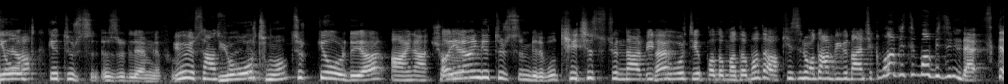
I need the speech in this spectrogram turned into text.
mesela- yoğurt götürsün özür dilerim lafımı. Yo, yo, sen söyle. Yoğurt mu? Türk yoğurdu ya. Aynen. Şöyle. Ayran götürsün biri bu. Keçi sütünden bir Heh. yoğurt yapalım adama da. Kesin oradan bir Yunan çıkıp bizim o bizim de. Sıkı.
